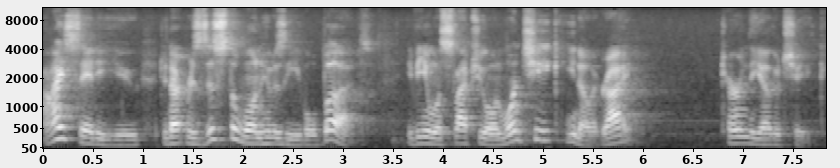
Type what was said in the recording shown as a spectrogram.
I say to you, do not resist the one who is evil, but if anyone slaps you on one cheek, you know it, right? Turn the other cheek.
